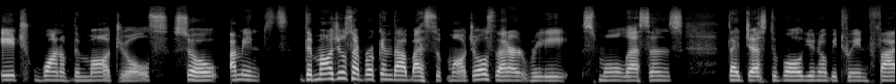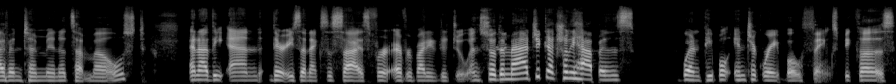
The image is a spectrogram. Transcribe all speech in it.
each one of the modules. So i mean the modules are broken down by submodules that are really small lessons digestible you know between 5 and 10 minutes at most and at the end there is an exercise for everybody to do and so the magic actually happens when people integrate both things because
